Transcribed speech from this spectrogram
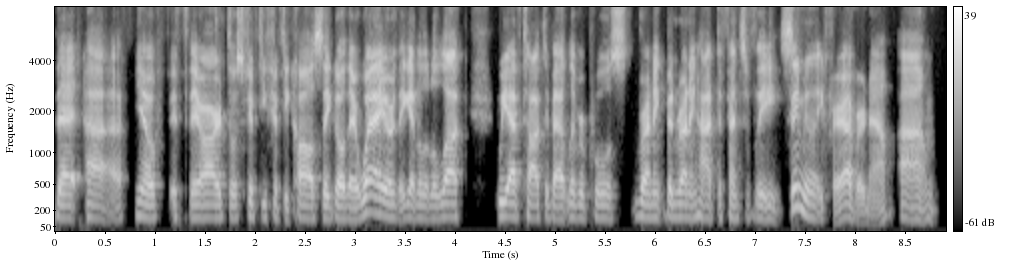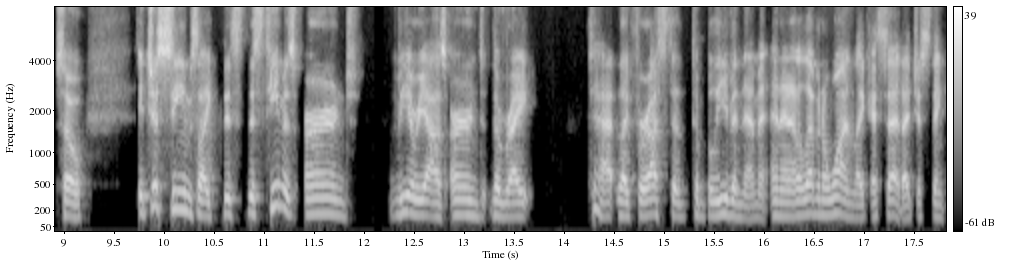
that uh, you know if there are those 50-50 calls they go their way or they get a little luck. We have talked about liverpool's running been running hot defensively seemingly forever now. Um, so it just seems like this this team has earned Villarreal has earned the right to have like for us to, to believe in them. And at 11 to 1 like i said i just think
